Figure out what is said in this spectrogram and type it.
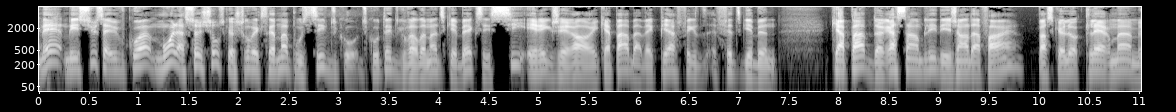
mais, messieurs, savez-vous quoi? Moi, la seule chose que je trouve extrêmement positive du, du côté du gouvernement du Québec, c'est si Éric Gérard est capable, avec Pierre Fitzgibbon, capable de rassembler des gens d'affaires, parce que là, clairement, M.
